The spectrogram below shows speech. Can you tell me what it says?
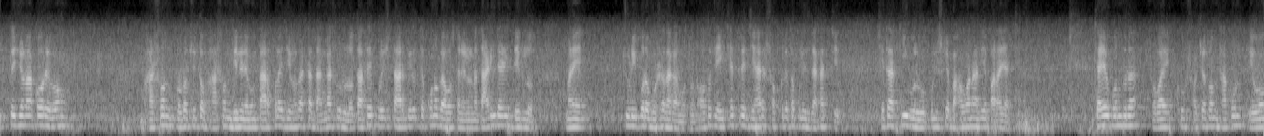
উত্তেজনাকর এবং ভাষণ, প্ররোচিত ভাষণ দিলেন এবং তার ফলে যেভাবে একটা দাঙ্গা শুরু হলো, তাতে পুলিশ তার বিরুদ্ধে কোনো ব্যবস্থা নিল না। দাঁড়িয়ে দাঁড়িয়ে দেখল মানে চুরি পরে বসে থাকার মতন। অথচ এই ক্ষেত্রে যে হারে সক্রিয়তা পুলিশ দেখাচ্ছে, সেটা কী বলব? পুলিশকে বাহবা না দিয়ে পারা যাচ্ছে না। যাই হোক বন্ধুরা, সবাই খুব সচেতন থাকুন এবং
